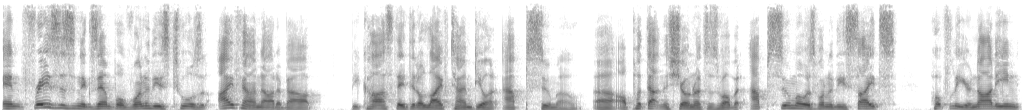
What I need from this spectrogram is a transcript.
and Frase is an example of one of these tools that I found out about because they did a lifetime deal on AppSumo. Uh, I'll put that in the show notes as well. But AppSumo is one of these sites. Hopefully, you're nodding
